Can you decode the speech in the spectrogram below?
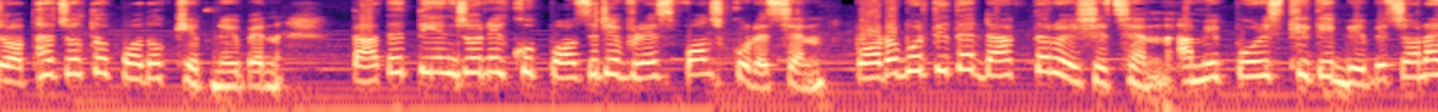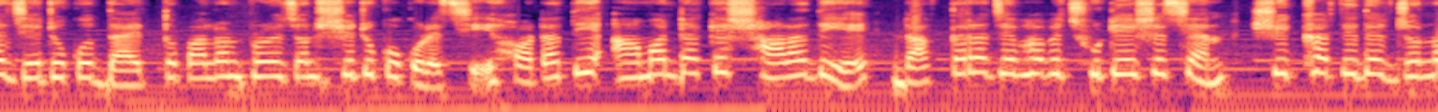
যথাযথ পদক্ষেপ নেবেন। তাতে তিনজনই খুব পজিটিভ রেসপন্স করেছেন। পরবর্তীতে ডাক্তারও এসেছেন। আমি পরিস্থিতি বিবেচনায় যেটুকু দায়িত্ব পালন প্রয়োজন সেটুকু করেছি। হঠাৎই আমার ডাকে সাড়া দিয়ে ডাক্তাররা যেভাবে ছুটে এসেছেন, শিক্ষার্থীদের জন্য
